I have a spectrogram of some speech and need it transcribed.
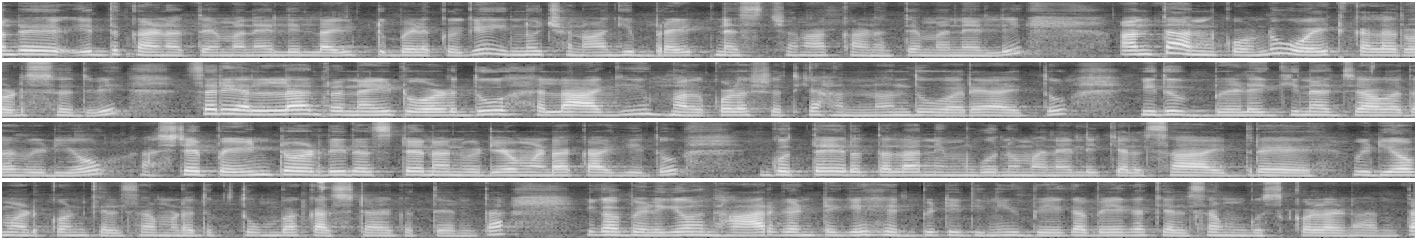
ಅಂದರೆ ಎದ್ದು ಕಾಣುತ್ತೆ ಮನೆಯಲ್ಲಿ ಲೈಟ್ ಬೆಳಕಿಗೆ, ಇನ್ನೂ ಚೆನ್ನಾಗಿ ಬ್ರೈಟ್ನೆಸ್ ಚೆನ್ನಾಗಿ ಕಾಣುತ್ತೆ ಮನೆಯಲ್ಲಿ ಅಂತ ಅಂದ್ಕೊಂಡು ವೈಟ್ ಕಲರ್ ಹೊಡ್ಸಿದ್ವಿ ಸರಿ, ಎಲ್ಲ ನೈಟ್ ಹೊಡೆದು ಎಲ್ಲ ಆಗಿ ಮಲ್ಕೊಳ್ಳೋಷ್ಟೊತ್ತಿಗೆ ಹನ್ನೊಂದುವರೆ ಆಯಿತು. ಇದು ಬೆಳಗಿನ ಜಾವದ ವಿಡಿಯೋ ಅಷ್ಟೇ ಪೇಂಟ್ ಹೊಡೆದಿದ್ದಷ್ಟೇ ನಾನು ವಿಡಿಯೋ ಮಾಡೋಕ್ಕಾಗಿದ್ದು. ಗೊತ್ತೇ ಇರುತ್ತಲ್ಲ ನಿಮಗೂ ಮನೇಲಿ ಕೆಲಸ ಇದ್ದರೆ ವಿಡಿಯೋ ಮಾಡ್ಕೊಂಡು ಕೆಲಸ ಮಾಡೋದಕ್ಕೆ ತುಂಬ ಕಷ್ಟ ಆಗುತ್ತೆ ಅಂತ. ಈಗ ಬೆಳಗ್ಗೆ ಒಂದು ಆರು ಗಂಟೆಗೆ ಎದ್ಬಿಟ್ಟಿದ್ದೀನಿ. ಬೇಗ ಬೇಗ ಕೆಲಸ ಮುಗಿಸ್ಕೊಳ್ಳೋಣ ಅಂತ.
